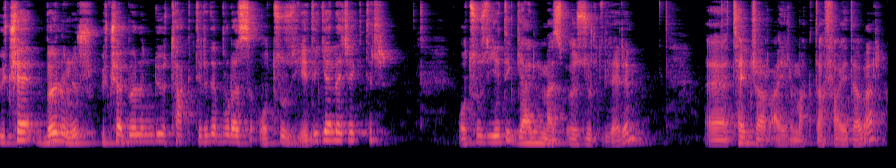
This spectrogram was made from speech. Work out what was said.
3'e bölünür. 3'e bölündüğü takdirde burası 37 gelecektir. 37 gelmez özür dilerim. Ee, tekrar ayırmakta fayda var.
